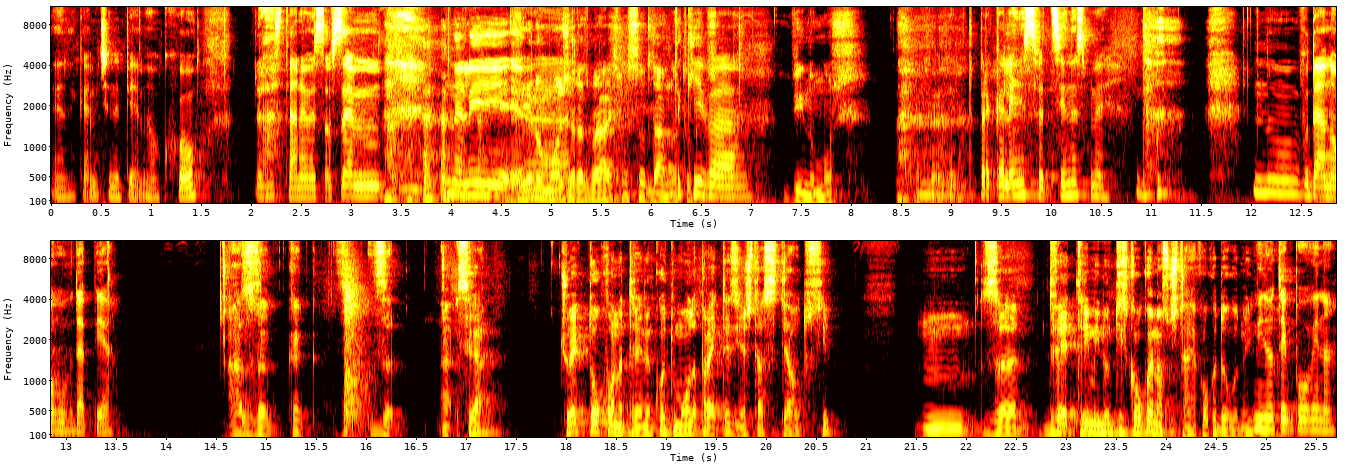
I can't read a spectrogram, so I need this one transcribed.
да не кажем, че не пием алкохол. Да не станем съвсем, нали... Вино може, разбрали сме се отдавна. тук. Такива Вино може. прекалени светци не сме. Но вода, много вода пия. А за как... За, за, а, сега, човек толкова натренен, който може да прави тези неща с тялото си, м- за 2-3 минути, с колко е едно съчетание? Колко е дълго? Минута и половина.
